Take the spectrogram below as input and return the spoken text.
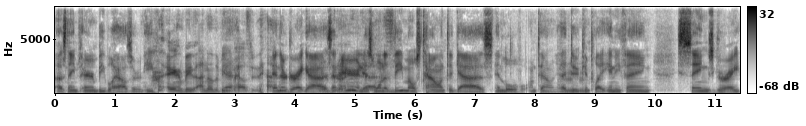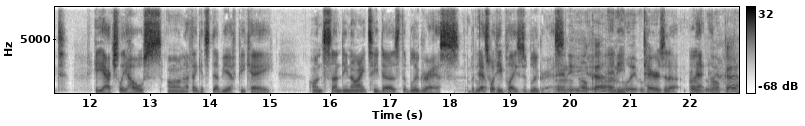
uh, his name's Aaron Bibelhauser, and he Aaron B. I know the Yeah. And they're great guys. They're and great Aaron is one of the most talented guys in Louisville. I'm telling you, that Mm-hmm. dude can play anything, sings great. He actually hosts on, I think it's WFPK. On Sunday nights, he does the bluegrass, but that's what he plays is bluegrass, and he Okay. yeah, and he tears it up. That- Okay.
